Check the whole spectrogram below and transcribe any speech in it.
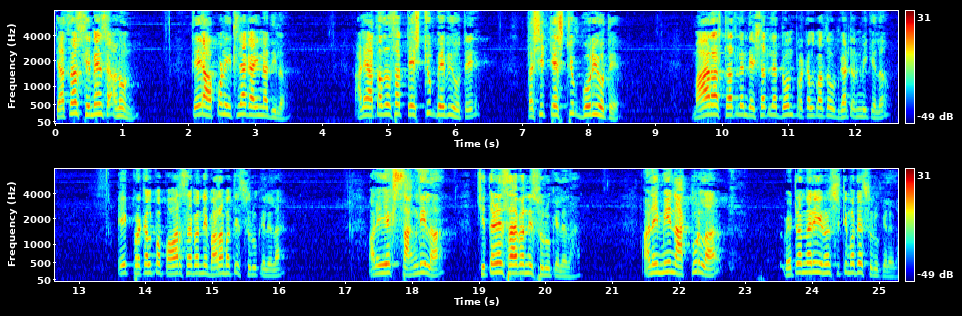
त्याचं सिमेंट्स आणून ते आपण इथल्या गायींना दिलं. आणि आता जसं टेस्ट ट्यूब बेबी होते तशी टेस्ट ट्यूब गोरी होते. महाराष्ट्रातल्या देशातल्या दोन प्रकल्पाचं उद्घाटन मी केलं. एक प्रकल्प पवार साहेबांनी बारामतीत सुरू केलेला आहे आणि एक सांगलीला चितळे साहेबांनी सुरू केलेला आणि मी नागपूरला वेटरनरी युनिव्हर्सिटीमध्ये सुरू केलेला.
